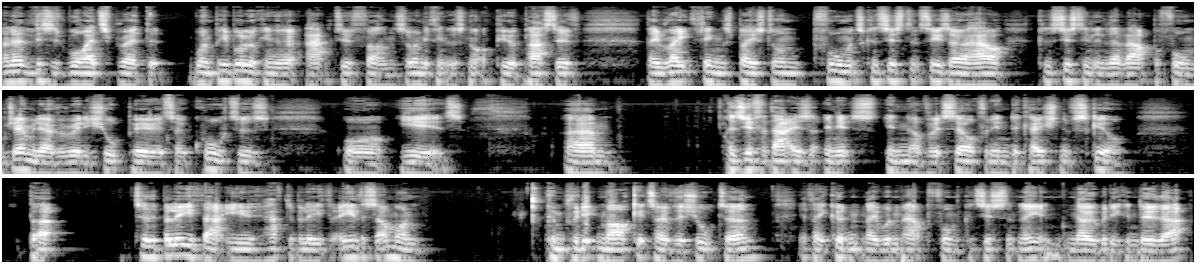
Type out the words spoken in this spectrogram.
I know this is widespread, that when people are looking at active funds or anything that's not a pure passive, they rate things based on performance consistency, so how consistently they've outperformed generally over a really short period, so quarters or years, um, as if that is in its in of itself an indication of skill. But to believe that, you have to believe that either someone can predict markets over the short term. If they couldn't, they wouldn't outperform consistently, and nobody can do that.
